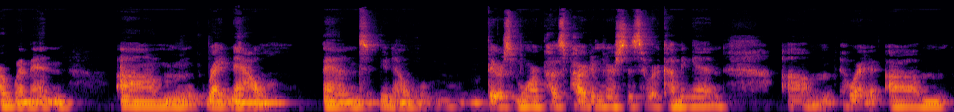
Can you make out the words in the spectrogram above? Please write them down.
are women um, right now. And, you know, there's more postpartum nurses who are coming in um, who are um,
